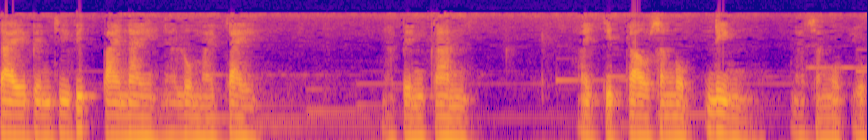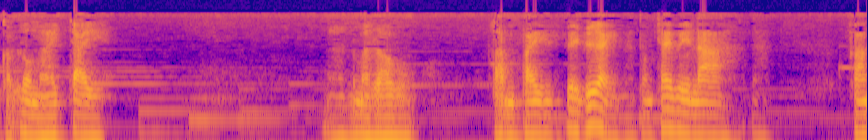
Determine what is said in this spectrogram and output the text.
ใจเป็นชีวิตภายในนะลมหายใจนะเป็นการให้จิตเราสงบนิ่งนะสงบอยู่กับลมหายใจนะมาเรา ทำไปเรื่อยๆนะต้องใช้เวลานะฟัง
